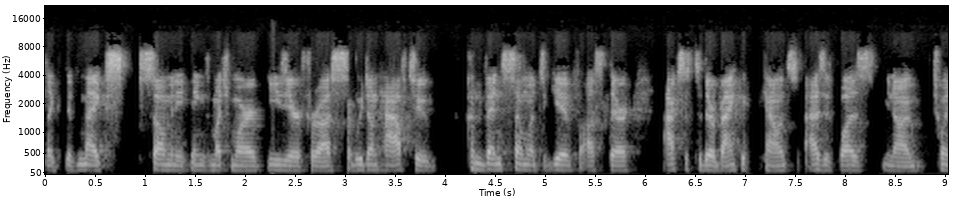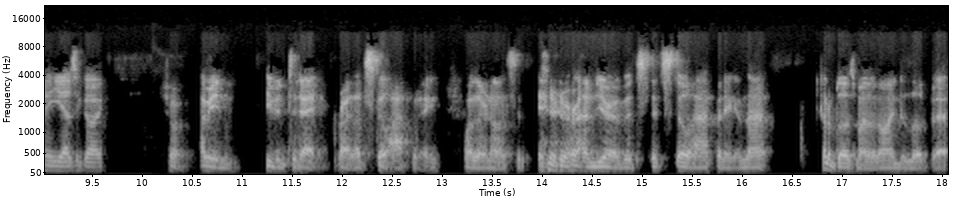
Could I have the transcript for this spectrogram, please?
like that makes so many things much more easier for us. We don't have to convince someone to give us their access to their bank accounts as it was you know 20 years ago. Sure. I mean even today, right? That's still happening, whether or not it's in and around Europe, it's it's still happening, and that kind of blows my mind a little bit.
